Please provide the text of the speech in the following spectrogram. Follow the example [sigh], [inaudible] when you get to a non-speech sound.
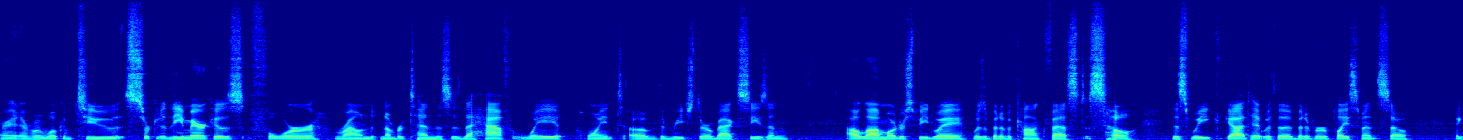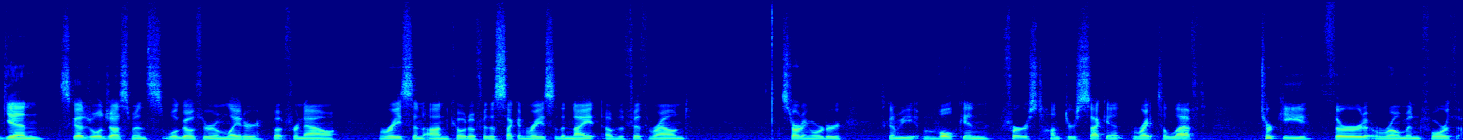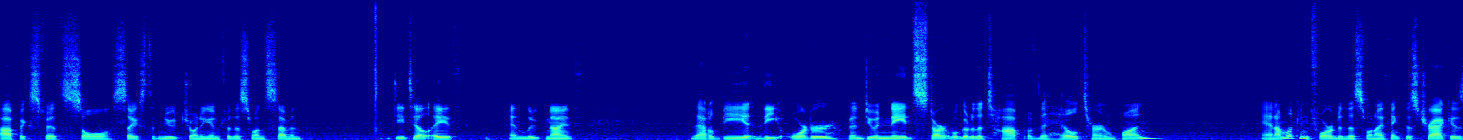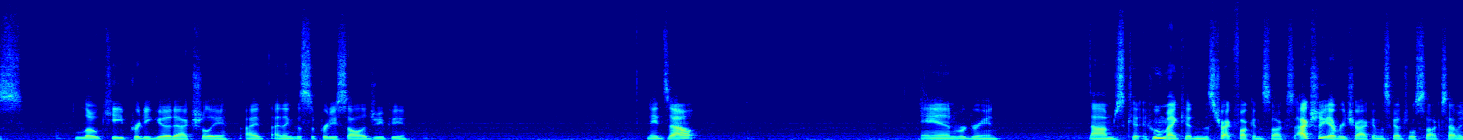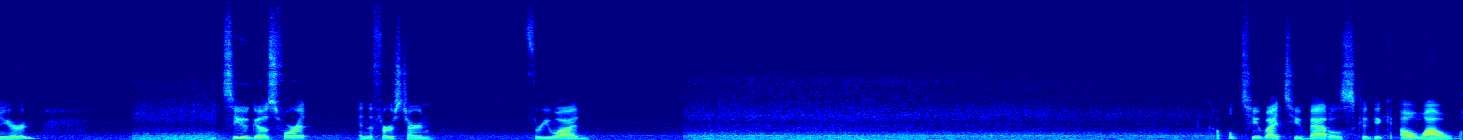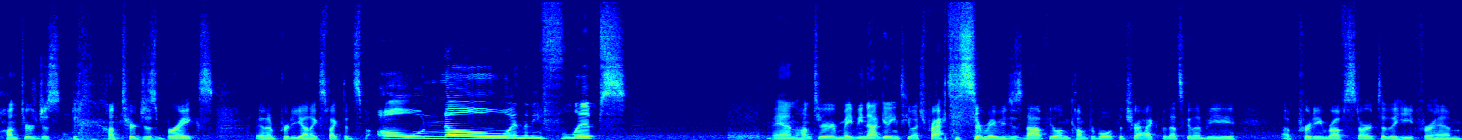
All right, everyone, welcome to Circuit of the Americas for round number 10. This is the halfway point of the Reach Throwback season. Outlaw Motor Speedway was a bit of a conk fest, [laughs] so this week got hit with a bit of a replacement. So, again, schedule adjustments, we'll go through them later, but for now, racing on COTA for the second race of the night of the fifth round. Starting order is going to be Vulcan first, Hunter second, right to left. Turkey third, Roman fourth, Opix fifth, Soul sixth, Newt joining in for this one seventh, Detail eighth, and Luke ninth. That'll be the order. We're going to do a nade start. We'll go to the top of the hill, turn one. And I'm looking forward to this one. I think this track is low-key pretty good, actually. I, I think this is a pretty solid GP. Nades out. And we're green. Nah, I'm just kidding. Who am I kidding? This track fucking sucks. Actually, every track in the schedule sucks. Haven't you heard? See who goes for it in the first turn. Three wide. Couple two by two battles could get. Oh wow, Hunter just [laughs] Hunter just brakes in a pretty unexpected spot. Oh no! And then he flips. Man, Hunter maybe not getting too much [laughs] practice or maybe just not feeling comfortable with the track, but that's going to be a pretty rough start to the heat for him.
